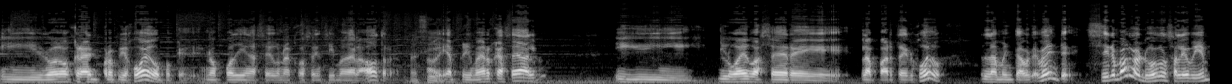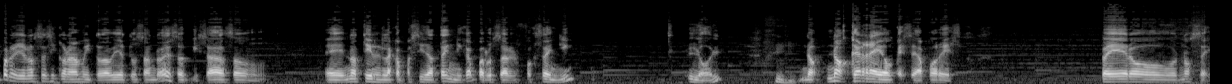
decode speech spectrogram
y luego crear el propio juego, porque no podían hacer una cosa encima de la otra. Había primero que hacer algo y luego hacer eh, la parte del juego lamentablemente. Sin embargo, el juego salió bien, pero yo no sé si Konami todavía está usando eso. Quizás son eh, no tienen la capacidad técnica para usar el Fox Engine. LOL. No, no creo que sea por eso. Pero no sé,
